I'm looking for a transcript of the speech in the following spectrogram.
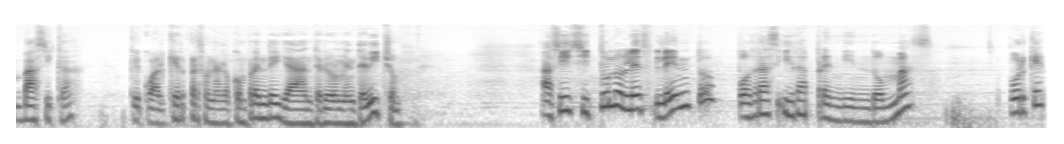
básica que cualquier persona lo comprende, ya anteriormente dicho. Así, si tú lo lees lento, podrás ir aprendiendo más. ¿Por qué?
